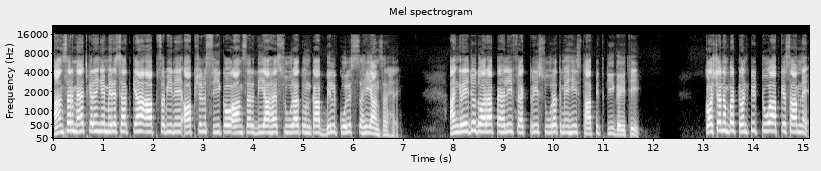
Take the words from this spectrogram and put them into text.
आंसर मैच करेंगे मेरे साथ। क्या आप सभी ने ऑप्शन सी को आंसर दिया है? सूरत उनका बिल्कुल सही आंसर है। अंग्रेज़ों द्वारा पहली फैक्ट्री सूरत में ही स्थापित की गई थी। क्वेश्चन नंबर ट्वेंटी टू आपके सामने।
